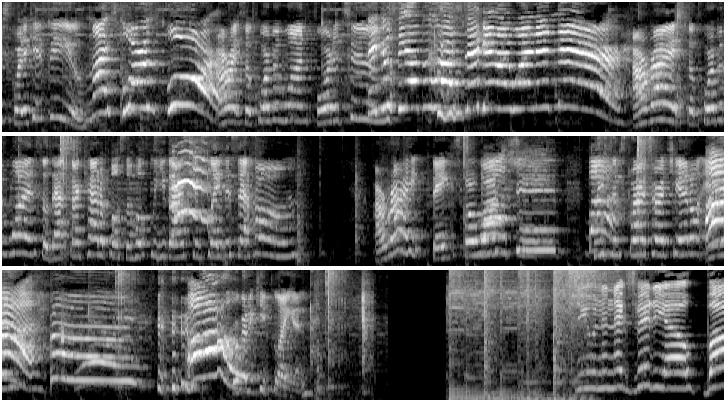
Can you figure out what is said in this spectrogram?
your score. They can't see you. My score is four. All right, so Corban won four to two. Did you see at the last second I went in there? All right, so Corban won. So that's our catapult. So hopefully you guys can play this at home. All right, thanks for watching. Bye. Please subscribe to our channel and ah. bye. Oh. We're gonna keep playing. See you in the next video. Bye.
